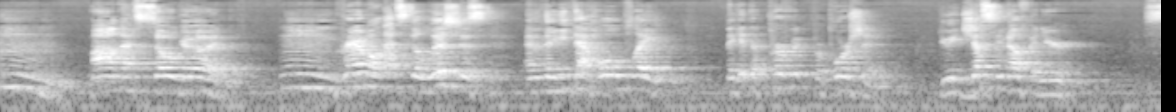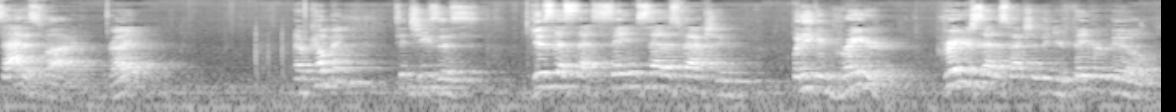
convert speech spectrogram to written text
Mmm, Mom, that's so good. Mmm, Grandma, that's delicious. And then they eat that whole plate. They get the perfect proportion. You eat just enough and you're satisfied, right? Now, coming to Jesus gives us that same satisfaction, but even greater, greater satisfaction than your favorite meal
